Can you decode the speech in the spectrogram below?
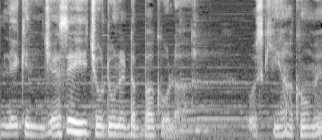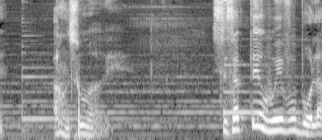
लेकिन जैसे ही छोटू ने डब्बा खोला, उसकी आँखों में आँसू आ गए। सिसकते हुए वो बोला,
